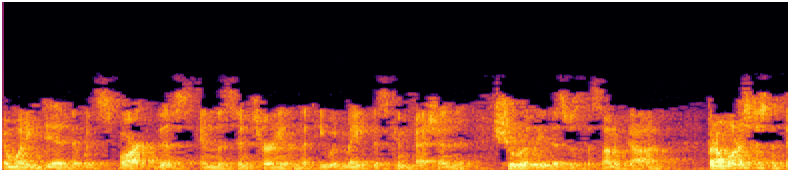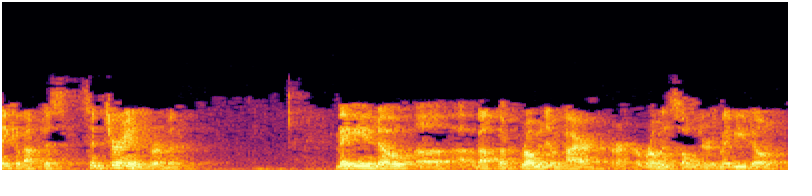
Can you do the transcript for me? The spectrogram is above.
and what he did that would spark this in the centurion, that he would make this confession that surely this was the Son of God. But I want us just to think about this centurion for a minute. Maybe you know uh, about the Roman Empire or, or, Roman soldiers, maybe you don't.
